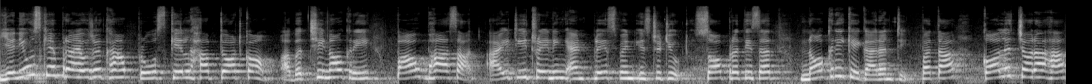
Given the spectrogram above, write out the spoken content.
ये न्यूज़ के प्रायोजक हैं pro skill hub dot com अब अच्छी नौकरी, पाव भाषा IT training and placement institute 100 प्रतिशत नौकरी के गारंटी। पता, कॉलेज चौराहा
